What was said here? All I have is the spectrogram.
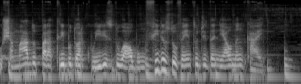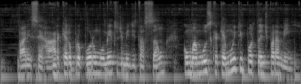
o chamado para a tribo do arco-íris do álbum Filhos do Vento de Daniel Nankai. Para encerrar, quero propor um momento de meditação com uma música que é muito importante para mim,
